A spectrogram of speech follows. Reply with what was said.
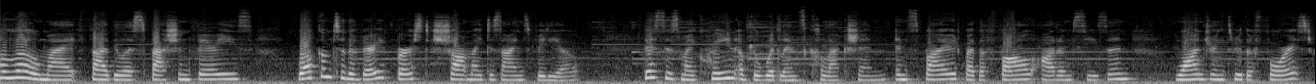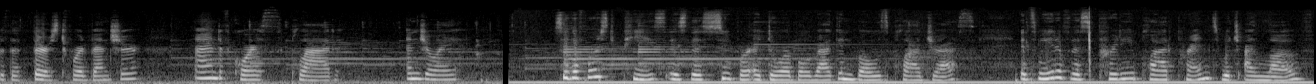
Hello, my fabulous fashion fairies. Welcome to the very first Shop My Designs video. This is my Queen of the Woodlands collection, inspired by the fall-autumn season, wandering through the forest with a thirst for adventure, and of course, plaid. Enjoy! So the first piece is this super adorable rag and bows plaid dress. It's made of this pretty plaid print, which I love.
